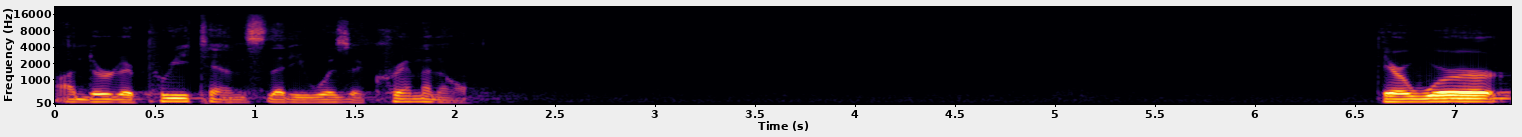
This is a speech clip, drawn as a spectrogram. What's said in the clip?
under the pretense that he was a criminal. There were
